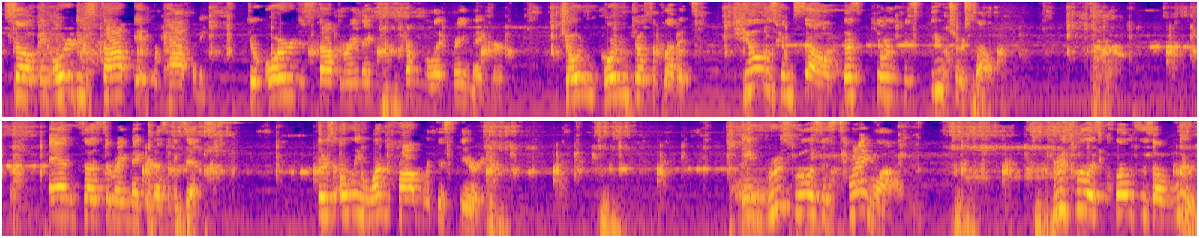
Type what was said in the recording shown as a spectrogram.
So in order to stop it from happening, in order to stop the Rainmaker from becoming the Rainmaker, Jordan, Gordon Joseph Levitt kills himself, thus killing his future self. And thus the Rainmaker doesn't exist. There's only one problem with this theory. In Bruce Willis's timeline, Bruce Willis closed his own loop.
